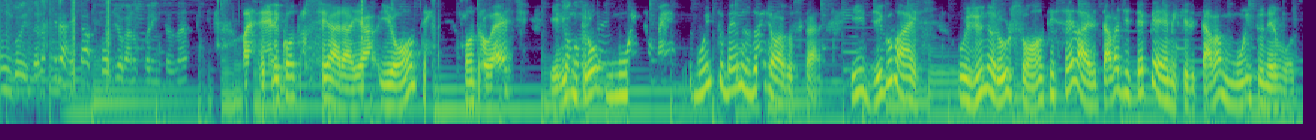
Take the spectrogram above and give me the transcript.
um dois anos que ele arregaçou de jogar no Corinthians, né? Mas ele contra o Ceará e, a- e ontem, contra o Oeste, ele Jogou entrou muito muito bem. muito bem nos dois jogos, cara. E digo mais, o Júnior Urso ontem, sei lá, ele tava de TPM, que ele tava muito nervoso.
